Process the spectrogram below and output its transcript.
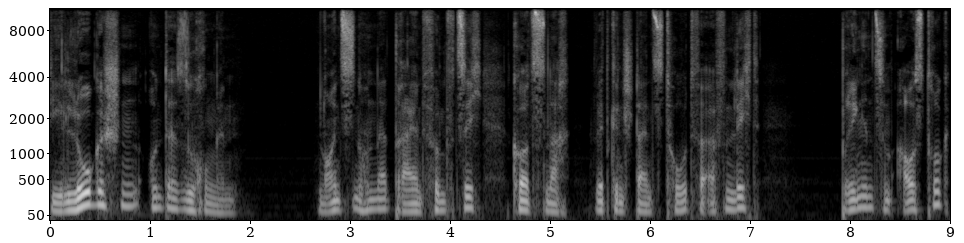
Die logischen Untersuchungen 1953, kurz nach Wittgensteins Tod veröffentlicht, bringen zum Ausdruck,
